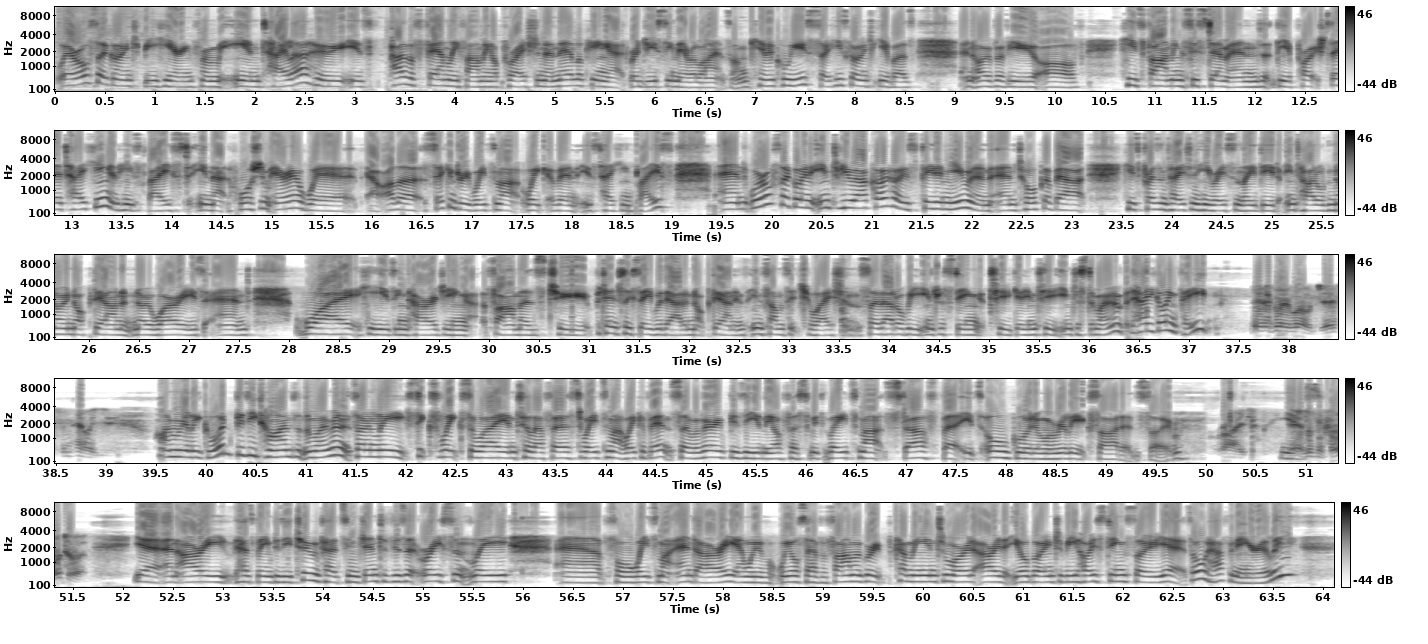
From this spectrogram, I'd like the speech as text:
We're also going to be hearing from Ian Taylor, who is part of a family farming operation, and they're looking at reducing their reliance on chemical use. So he's going to give us an overview of his farming system and the approach they're taking, and he's based in that Horsham area where our other secondary Weed Smart Week event is taking place. And we're also going to interview our co host, Peter Newman, and talk about his presentation he recently did entitled No Knockdown, No Worries, and why he is encouraging farmers to potentially seed without a knockdown in, in some situations. So that'll be interesting to get into in just a moment. But how are you going, Pete? Yeah, very well, Jess, and how are you? I'm really good. Busy times at the moment. It's only six weeks away until our first Weed Smart Week event, so we're very busy in the office with Weed Smart stuff, but it's all good and we're really excited. So Great. Yes. Yeah, looking forward to it. Yeah, and AHRI has been busy too. We've had Syngenta visit recently uh, for Weed Smart and AHRI, and we we also have a farmer group coming in tomorrow to AHRI that you're going to be hosting. So yeah, it's all happening really.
